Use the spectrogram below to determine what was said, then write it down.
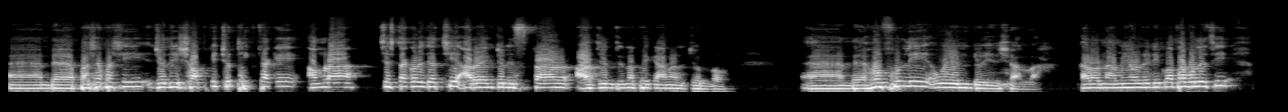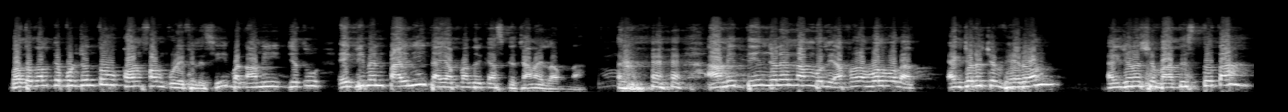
এন্ড পাশাপাশি যদি সবকিছু ঠিক থাকে, আমরা চেষ্টা করে যাচ্ছি আরও একজন স্টার আর্জেন্টিনা থেকে আনার জন্য। এন্ড হোপফুলি উইল ডু ইনশাল্লাহ কারণ আমি অলরেডি কথা বলেছি, গতকালকে পর্যন্ত কনফার্ম করে ফেলেছি বাট আমি যেহেতু এগ্রিমেন্ট পাইনি, তাই আপনাদেরকে আজকে জানাইলাম না। আমি তিনজনের নাম বলি, আপনারা বলব না। একজন হচ্ছে ভেরন, একজন হচ্ছে বাতিস্তুতা।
